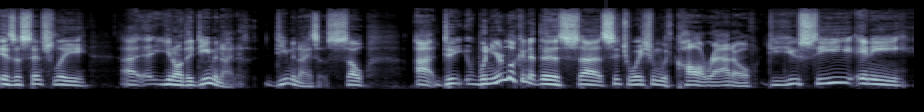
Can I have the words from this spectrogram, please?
is essentially uh, you know they demonize demonize us. So uh, do when you're looking at this uh, situation with Colorado, do you see any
